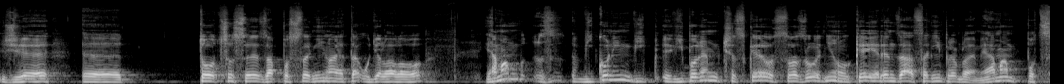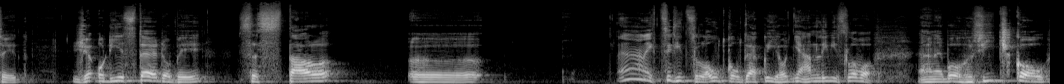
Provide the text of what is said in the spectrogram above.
že eh, to, co se za poslední léta udělalo, já mám s výkonným výborem Českého svazu ledního hokeje jeden zásadní problém. Já mám pocit, že od jisté doby se stal, uh, já nechci říct loutkou, to je takový hodně handlivý slovo, nebo hříčkou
